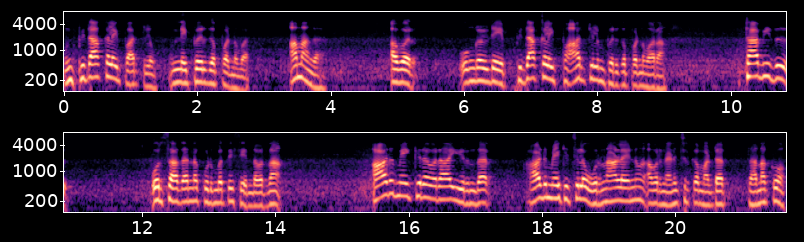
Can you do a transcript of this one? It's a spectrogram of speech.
உன் பிதாக்களை பார்க்கிலும் உன்னை பெருக பண்ணுவார். ஆமாங்க. அவர் உங்களுடைய பிதாக்களை பார்க்கிலும் பெருக பண்ணுவாராம். தாவிது ஒரு சாதாரண குடும்பத்தை சேர்ந்தவர் தான் ஆடு மேய்க்கிறவராக இருந்தார். ஆடு மேய்க்கச்சில் ஒரு நாளேன்னு அவர் நினச்சிருக்க மாட்டார். தனக்கும்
